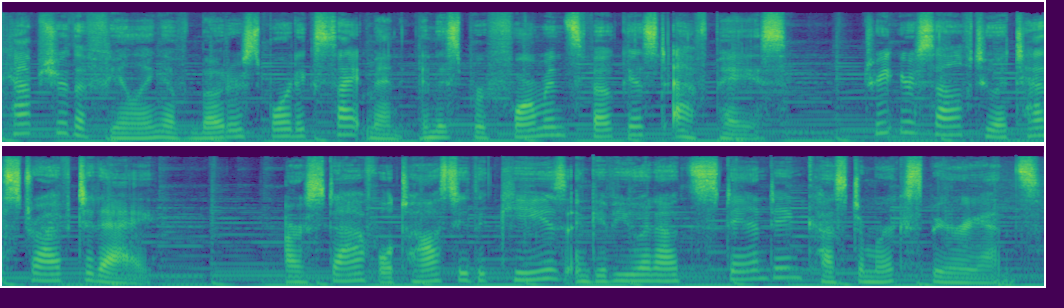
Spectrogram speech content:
Capture the feeling of motorsport excitement in this performance-focused F-Pace. Treat yourself to a test drive today. Our staff will toss you the keys and give you an outstanding customer experience.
